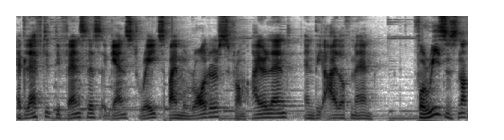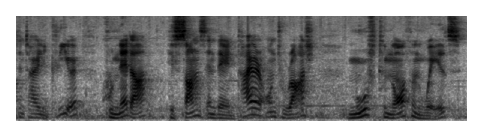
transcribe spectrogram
had left it defenseless against raids by marauders from Ireland and the Isle of Man. For reasons not entirely clear, Cunedda, his sons and their entire entourage moved to northern Wales,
